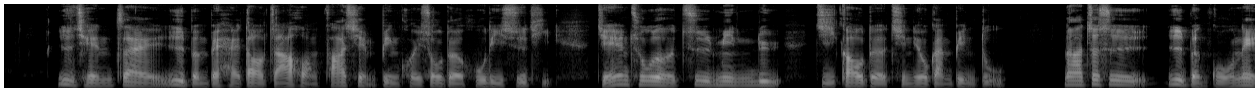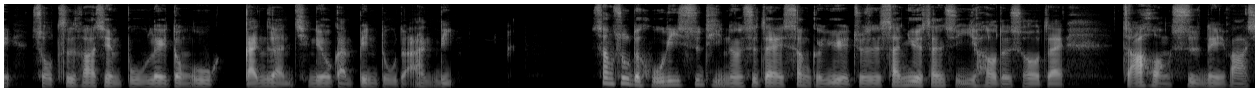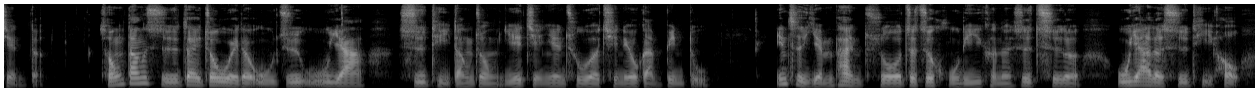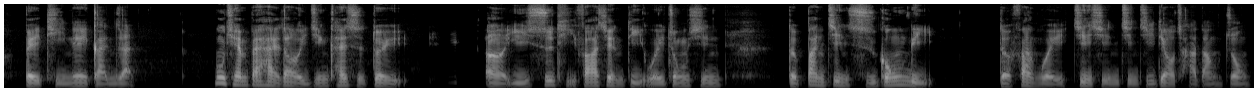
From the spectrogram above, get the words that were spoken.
日前在日本北海道札幌发现并回收的狐狸尸体，检验出了致命率极高的禽流感病毒。那这是日本国内首次发现哺乳类动物感染禽流感病毒的案例。上述的狐狸尸体呢，是在上个月，就是三月三十一号的时候，在札幌市内发现的。从当时在周围的五只乌鸦尸体当中，也检验出了禽流感病毒，因此研判说，这只狐狸可能是吃了乌鸦的尸体后被体内感染。目前北海道已经开始对呃以尸体发现地为中心的半径十公里的范围进行紧急调查当中。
